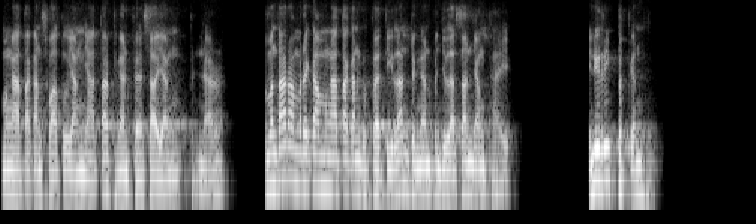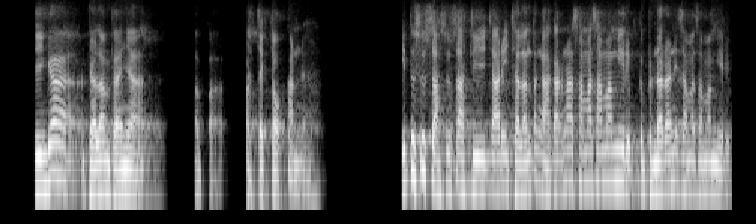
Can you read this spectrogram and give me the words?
mengatakan sesuatu yang nyata dengan bahasa yang benar. Sementara mereka mengatakan kebatilan dengan penjelasan yang baik. Ini ribet kan? Sehingga dalam banyak apa, percekcokan ya. Itu susah, susah dicari jalan tengah karena sama-sama mirip, kebenaran ini sama-sama mirip.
